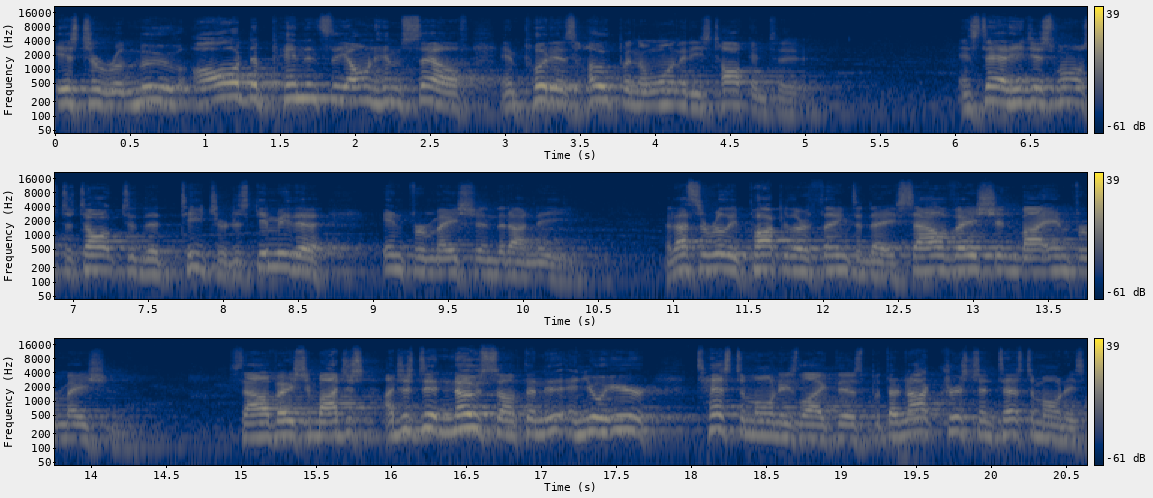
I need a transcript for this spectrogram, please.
is to remove all dependency on himself and put his hope in the one that he's talking to. Instead, he just wants to talk to the teacher. Just give me the information that I need. And that's a really popular thing today salvation by information. Salvation by just I just didn't know something, and you'll hear testimonies like this, but they're not Christian testimonies.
